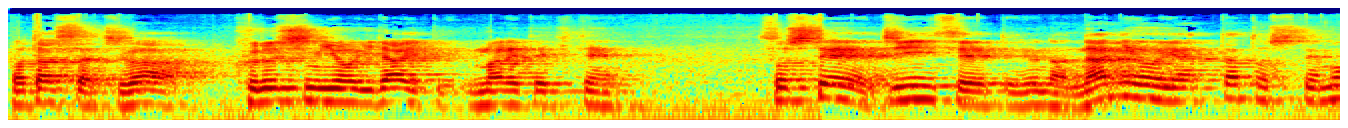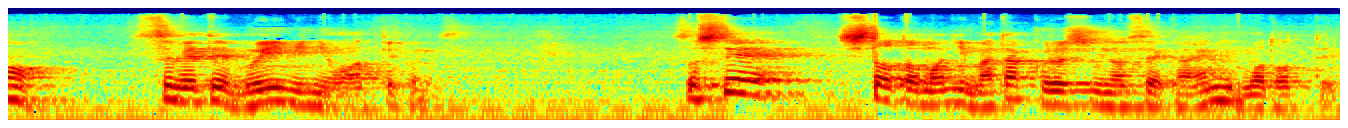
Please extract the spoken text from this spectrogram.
私たちは苦しみを抱いて生まれてきてそして人生というのは何をやったとしても全て無意味に終わっていくんです。そして死とともにまた苦しみの世界に戻っていく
